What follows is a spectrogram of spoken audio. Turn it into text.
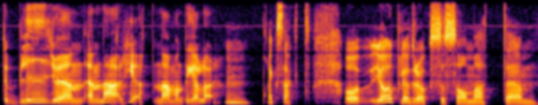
det blir ju en, en närhet när man delar. Mm, exakt. Och jag upplevde det också som att um,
